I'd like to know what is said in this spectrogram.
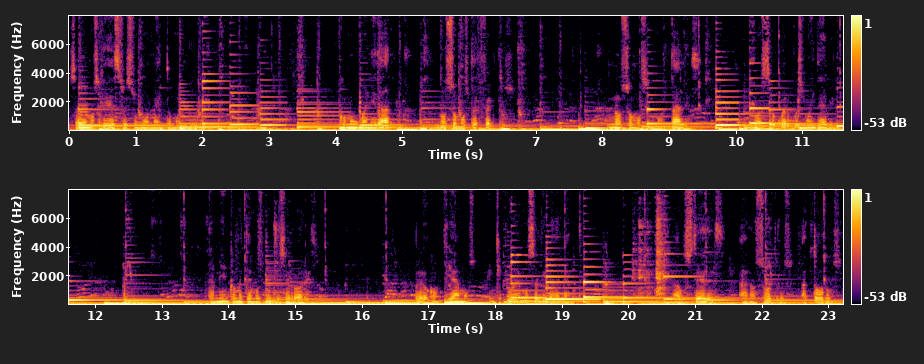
sabemos que esto es un momento muy duro. No somos perfectos, no somos inmortales. Nuestro cuerpo es muy débil. También cometemos muchos errores, pero confiamos en que podemos salir adelante. A ustedes, a nosotros, a todos.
